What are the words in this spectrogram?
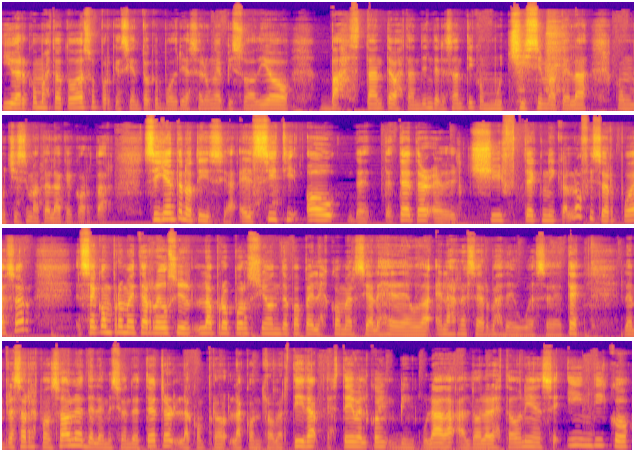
y ver cómo está todo eso porque siento que podría ser un episodio bastante, bastante interesante y con muchísima tela, con muchísima tela que cortar. Siguiente noticia, el CTO de, Tether, el Chief Technical Officer puede ser, se compromete a reducir la proporción de papeles comerciales de deuda en las reservas de USDT. La empresa responsable de la emisión de Tether, la, la controvertida stablecoin vinculada al dólar estadounidense, indicó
